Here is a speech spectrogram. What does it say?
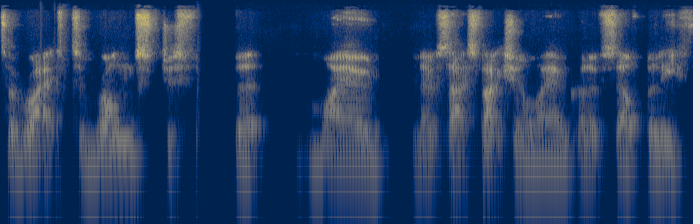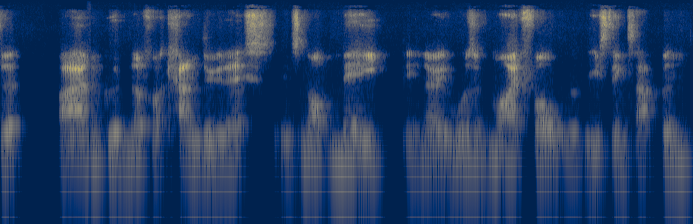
to right some wrongs, just for my own you know satisfaction or my own kind of self belief that I am good enough. I can do this. It's not me. You know, it wasn't my fault that these things happened.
